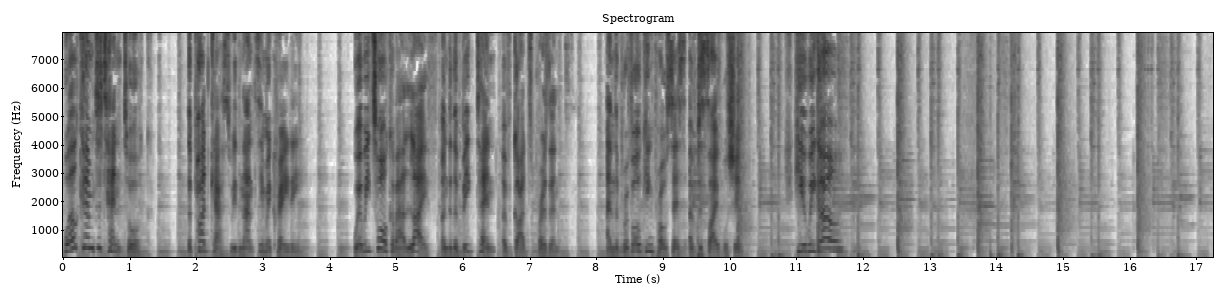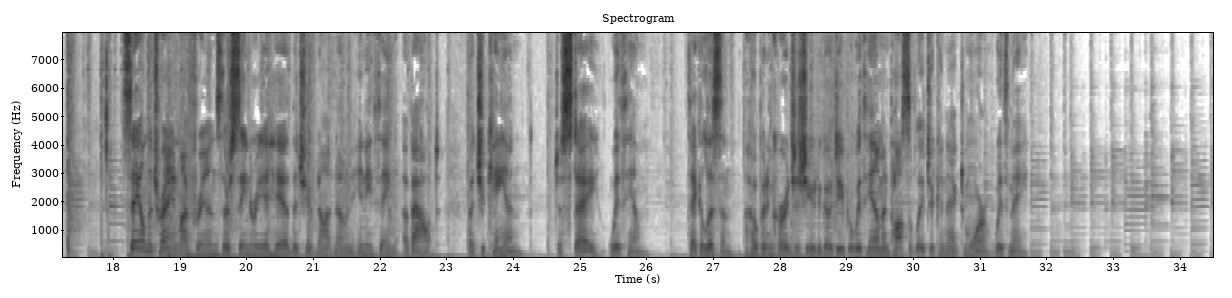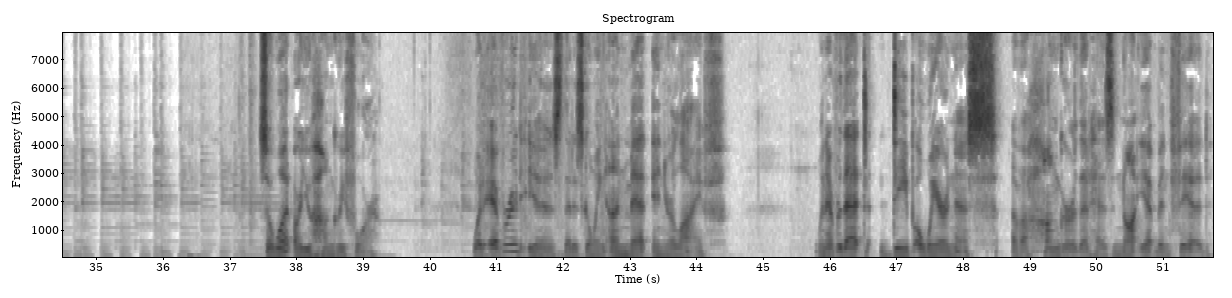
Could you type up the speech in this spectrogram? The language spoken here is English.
Welcome to Tent Talk, the podcast with Nancy McCready, where we talk about life under the big tent of God's presence and the provoking process of discipleship. Here we go. Stay on the train, my friends. There's scenery ahead that you've not known anything about, but you can. Just stay with Him. Take a listen. I hope it encourages you to go deeper with Him and possibly to connect more with me. So, what are you hungry for? Whatever it is that is going unmet in your life, whenever that deep awareness of a hunger that has not yet been fed,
